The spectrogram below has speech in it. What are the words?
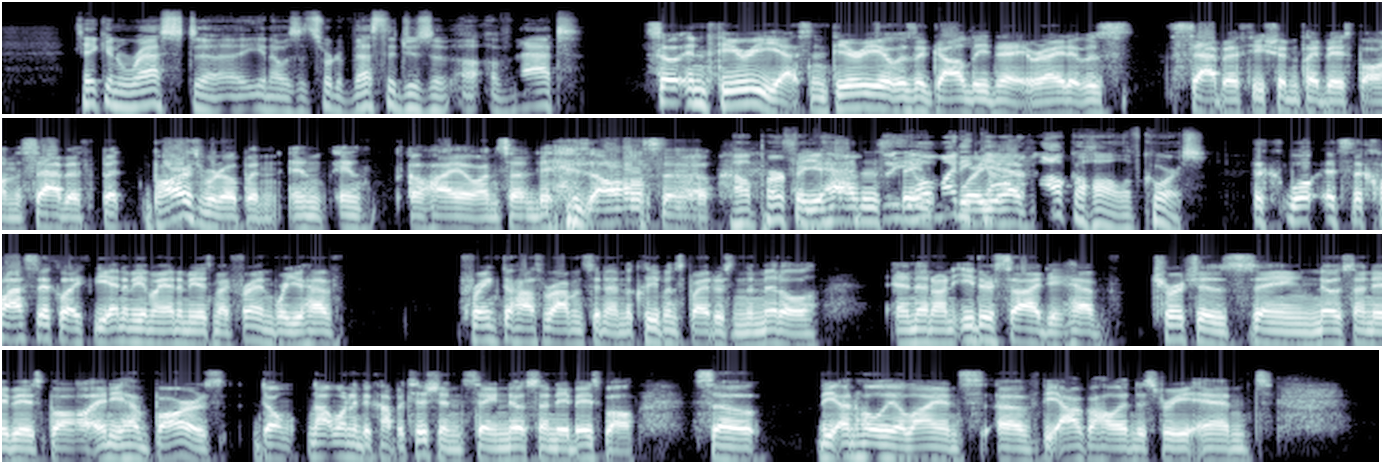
taken rest? Uh, you know, is it sort of vestiges of, of that? So, in theory, yes. In theory, it was a godly day, right? It was Sabbath. You shouldn't play baseball on the Sabbath, but bars were open in, in Ohio on Sundays also. Oh, perfect. So you have this the thing almighty where God you have of alcohol, of course. the, well, it's the classic like the enemy of my enemy is my friend, where you have Frank DeHaas Robinson and the Cleveland Spiders in the middle, and then on either side you have churches saying no Sunday baseball, and you have bars don't not wanting the competition saying no Sunday baseball. So the unholy alliance of the alcohol industry and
